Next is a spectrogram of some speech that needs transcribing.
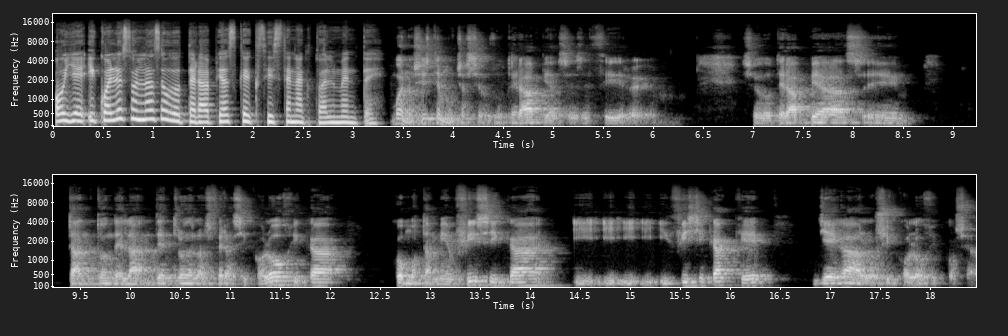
Oye, ¿y cuáles son las pseudoterapias que existen actualmente? Bueno, existen muchas pseudoterapias, es decir, eh, pseudoterapias eh, tanto de la, dentro de la esfera psicológica, como también física y, física que llega a lo psicológico. O sea,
